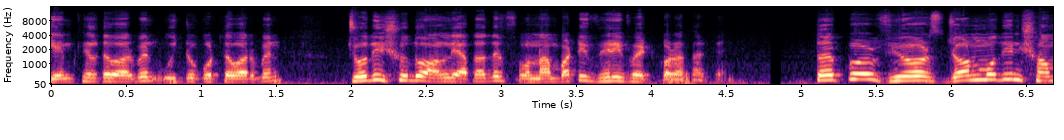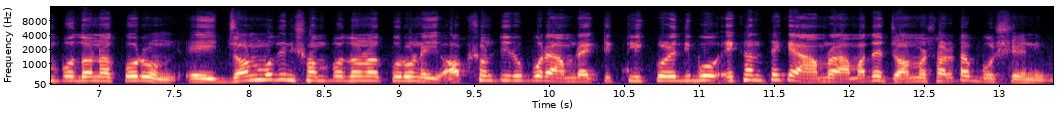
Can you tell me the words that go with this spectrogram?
গেম খেলতে পারবেন উইথড্র করতে পারবেন। যদি শুধু অনলি আপনাদের ফোন নাম্বারটি ভেরিফাইড করা থাকে। তারপর ভিউয়ার্স জন্মদিন সম্পাদনা করুন। এই জন্মদিন সম্পাদনা করুন, এই অপশনটির উপরে আমরা একটি ক্লিক করে দিব। এখান থেকে আমরা আমাদের জন্মসালটা বসিয়ে নিব।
